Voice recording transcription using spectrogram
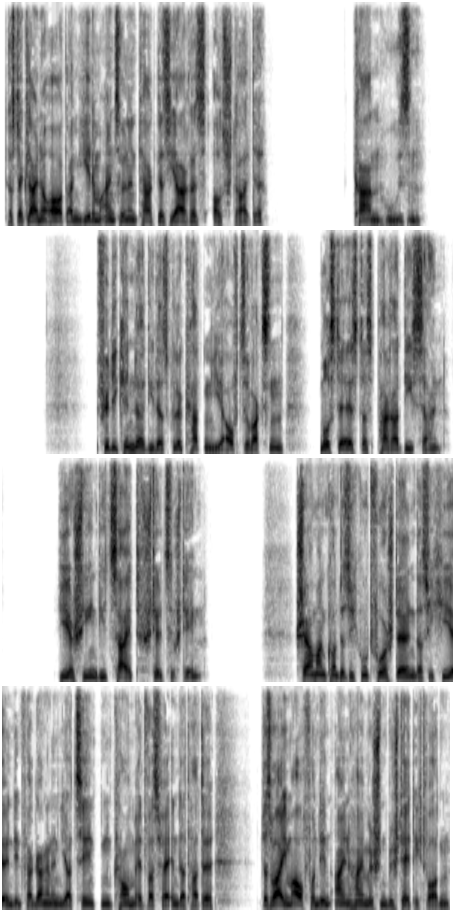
das der kleine Ort an jedem einzelnen Tag des Jahres ausstrahlte. Kahnhusen. Für die Kinder, die das Glück hatten, hier aufzuwachsen, musste es das Paradies sein. Hier schien die Zeit stillzustehen. Sherman konnte sich gut vorstellen, dass sich hier in den vergangenen Jahrzehnten kaum etwas verändert hatte. Das war ihm auch von den Einheimischen bestätigt worden.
